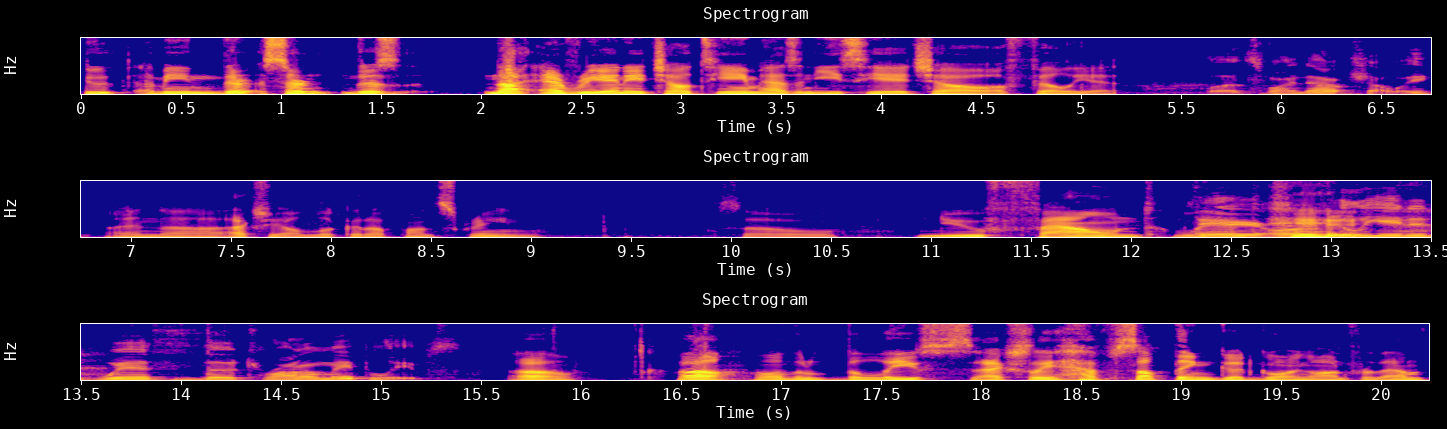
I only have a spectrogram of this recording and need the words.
Dude, I mean, there certain there's not every NHL team has an ECHL affiliate, Let's find out, shall we? and uh, actually, I'll look it up on screen. So, Newfoundland. They are affiliated with the Toronto Maple Leafs. oh, oh, well, the the Leafs actually have something good going on for them.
